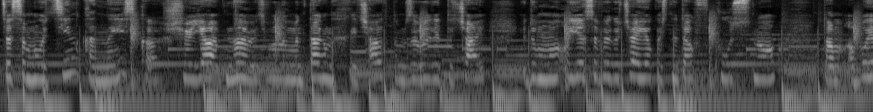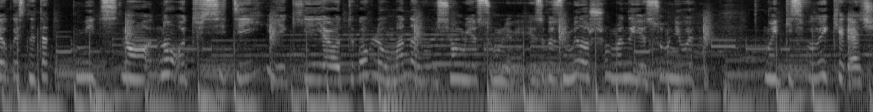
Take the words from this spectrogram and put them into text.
ця самооцінка низька, що я навіть в елементарних речах там заварити чай. Я думаю, о, я заварю чай якось не так вкусно, там або якось не так міцно. Ну, от всі дії, які я от роблю, у мене в усьому є сумніви. І зрозуміло, що в мене є сумніви на якісь великі речі.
